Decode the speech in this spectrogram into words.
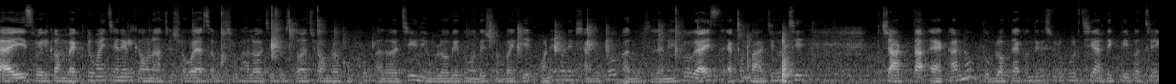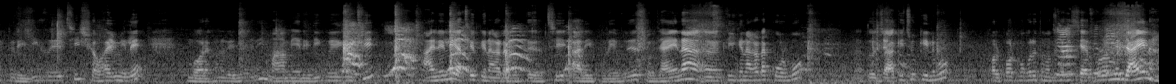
guys welcome back to my channel কেমন আছো সবাই? আশা করছি ভালো আছি, সুস্থ আছো। আমরা খুব খুব ভালো আছি। নিউ ব্লগে তোমাদের সবাইকে অনেক অনেক স্বাগত ভালোবাসা জানাই। তো গাইস এখন বাজে হচ্ছে চারটা একান্ন। তো ব্লগটা এখন থেকে শুরু করছি। আর দেখতেই পাচ্ছ, একটু রেডি হয়েছি সবাই মিলে। বর এখনও রেডি হয়নি, মা মেয়ে রেডি হয়ে গেছি। ফাইনালি আজকে কেনাকাটা করতে যাচ্ছি আলিপুরে, বুঝেছ? জানি না কী কেনাকাটা করব। তো যা কিছু কিনবো, অল্প অল্প করে তোমাদের সাথে শেয়ার করব। আমি যাই না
